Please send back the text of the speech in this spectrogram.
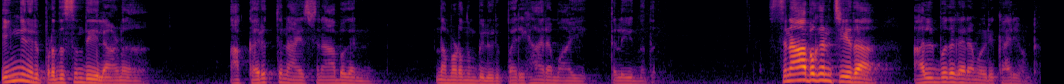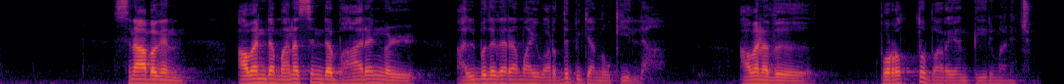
ഇങ്ങനൊരു പ്രതിസന്ധിയിലാണ് ആ കരുത്തനായ സ്നാപകൻ നമ്മുടെ മുമ്പിൽ ഒരു പരിഹാരമായി തെളിയുന്നത്. സ്നാപകൻ ചെയ്ത അത്ഭുതകരം ഒരു കാര്യമുണ്ട്. സ്നാപകൻ അവന്റെ മനസ്സിന്റെ ഭാരങ്ങൾ അത്ഭുതകരമായി വർദ്ധിപ്പിക്കാൻ നോക്കിയില്ല. അവനത് പുറത്തു പറയാൻ തീരുമാനിച്ചു.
